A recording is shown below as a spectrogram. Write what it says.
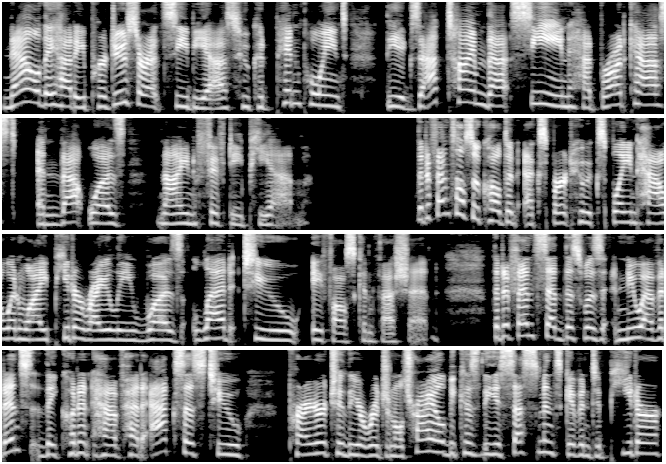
now they had a producer at CBS who could pinpoint the exact time that scene had broadcast, and that was 9:50 p.m. The defense also called an expert who explained how and why Peter Reilly was led to a false confession. The defense said this was new evidence they couldn't have had access to prior to the original trial because the assessments given to Peter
